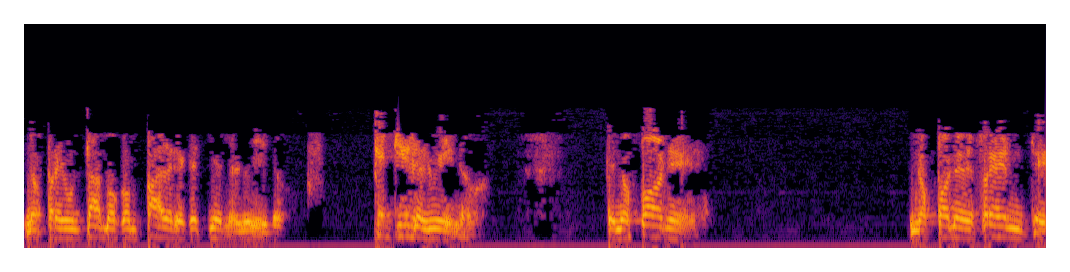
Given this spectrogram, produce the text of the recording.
Nos preguntamos, compadre, ¿qué tiene el vino? ¿Qué tiene el vino? Que nos pone, nos pone de frente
